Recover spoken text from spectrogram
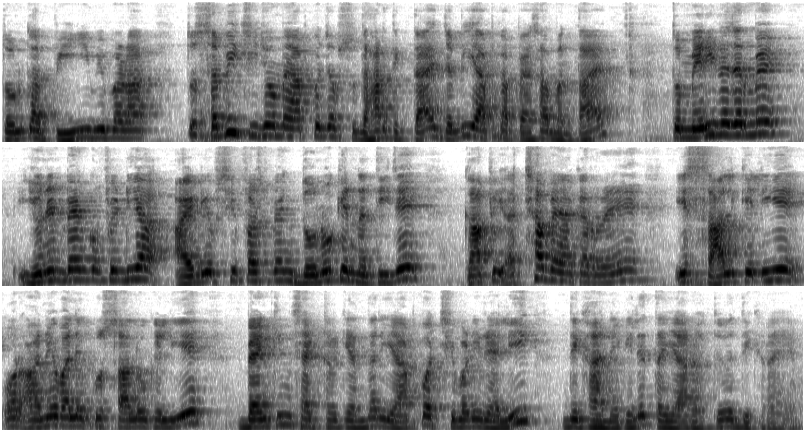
तो उनका पीई भी बढ़ा। तो सभी चीज़ों में आपको जब सुधार दिखता है, जब भी आपका पैसा बनता है तो मेरी नज़र में Union Bank of India IDFC First Bank दोनों के नतीजे काफ़ी अच्छा बयां कर रहे हैं इस साल के लिए और आने वाले कुछ सालों के लिए बैंकिंग सेक्टर के अंदर ये आपको अच्छी बड़ी रैली दिखाने के लिए तैयार होते हुए दिख रहे हैं।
